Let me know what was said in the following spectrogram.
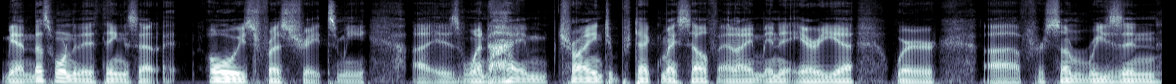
man, that's one of the things that always frustrates me uh, is when I'm trying to protect myself and I'm in an area where, uh, for some reason,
